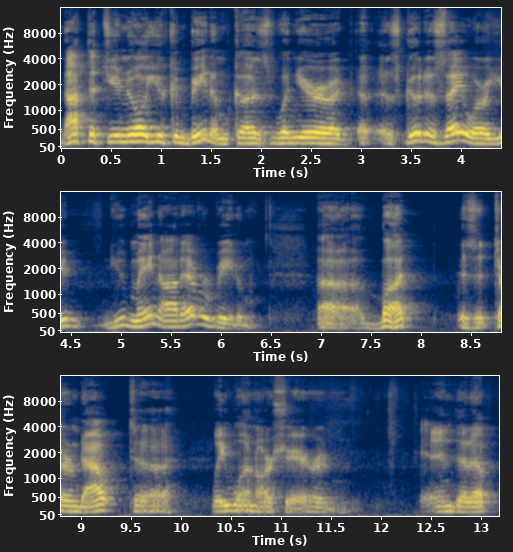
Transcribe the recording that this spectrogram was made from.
not that you know you can beat them, because when you're as good as they were, you you may not ever beat them. Uh, but as it turned out, uh, we won our share and ended up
